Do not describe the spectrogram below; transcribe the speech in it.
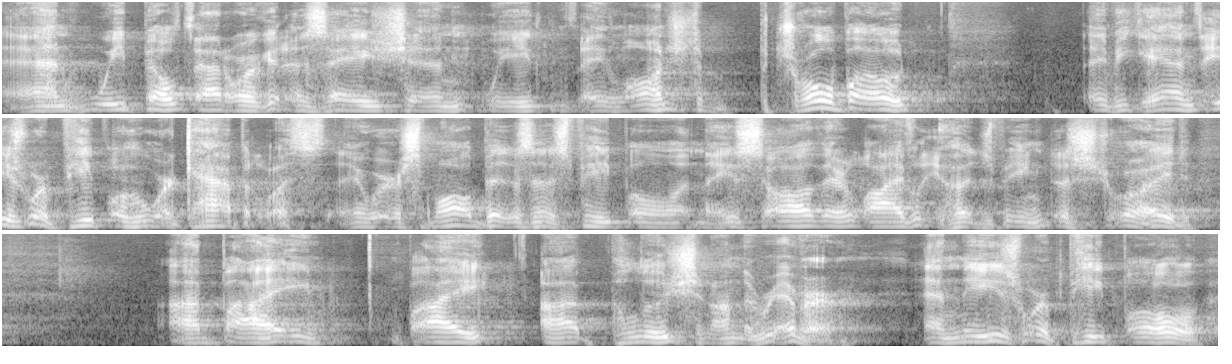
And we built that organization. We, they launched a patrol boat. They began, these were people who were capitalists. They were small business people, and they saw their livelihoods being destroyed uh, by by uh, pollution on the river. And these were people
